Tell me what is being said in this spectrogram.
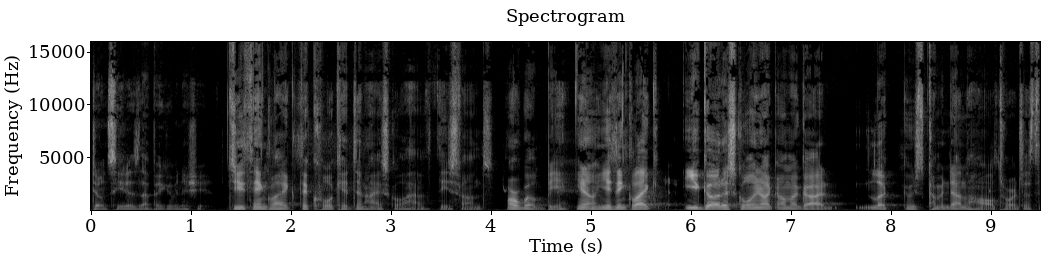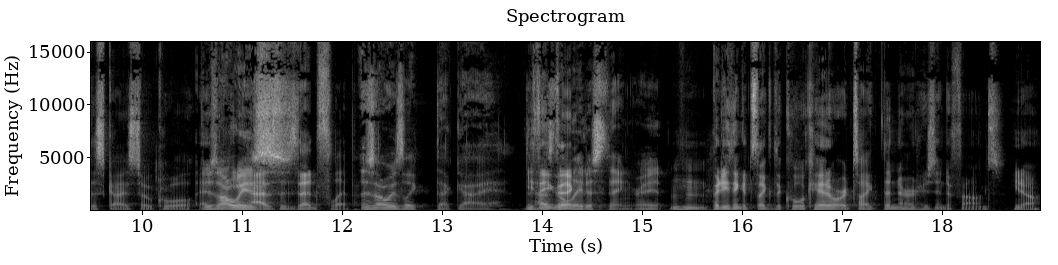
don't see it as that big of an issue. Do you think like the cool kids in high school have these phones or will be? You know, you think like you go to school and you're like, oh my god, look who's coming down the hall towards us. This guy is so cool. And There's he always- has a Z Flip. There's always like that guy that You has think the that- latest thing, right? Mm-hmm. But do you think it's like the cool kid or it's like the nerd who's into phones? You know,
